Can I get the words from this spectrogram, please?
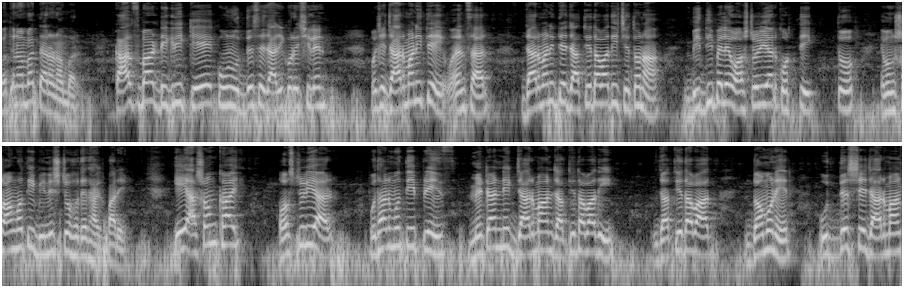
কত নাম্বার? তেরো নাম্বার। কার্লসবার্গ ডিগ্রি কে কোন উদ্দেশ্যে জারি করেছিলেন? বলছে, জার্মানিতে অ্যান্সার জার্মানিতে জাতীয়তাবাদী চেতনা বৃদ্ধি পেলে অস্ট্রেলিয়ার কর্তৃত্ব এবং সংহতি বিনিষ্ট হতে থাক, পারে। এই আশঙ্কায় অস্ট্রেলিয়ার প্রধানমন্ত্রী প্রিন্স মেটার্নিক জার্মান জাতীয়তাবাদী জাতীয়তাবাদ দমনের উদ্দেশ্যে জার্মান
